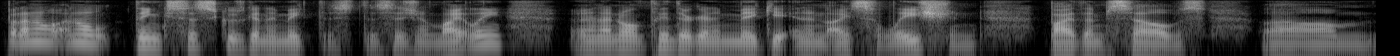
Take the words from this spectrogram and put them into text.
But I don't, I don't think Cisco is going to make this decision lightly, and I don't think they're going to make it in an isolation by themselves um,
